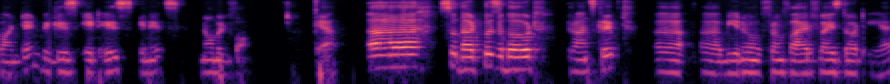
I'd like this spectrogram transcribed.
content because it is in its normal form. Yeah. Uh, so that was about transcript uh, uh, you know from fireflies.ai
